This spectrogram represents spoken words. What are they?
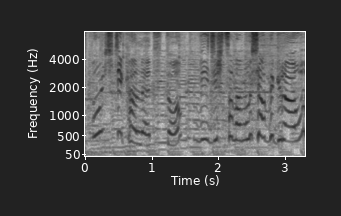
Spójrzcie, Kaletto! Widzisz, co mamusia wygrała?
